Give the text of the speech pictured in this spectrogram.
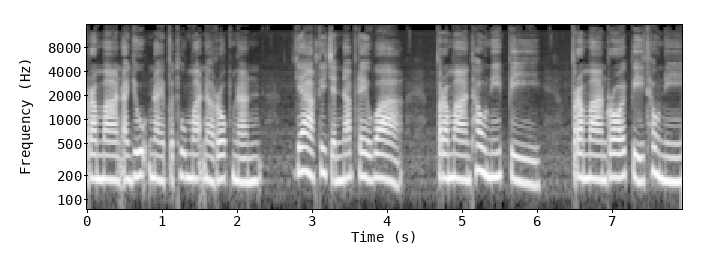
ประมาณอายุในปทุมนรกนั้น ยากที่จะนับได้ว่า ประมาณเท่านี้ปี ประมาณร้อยปีเท่านี้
